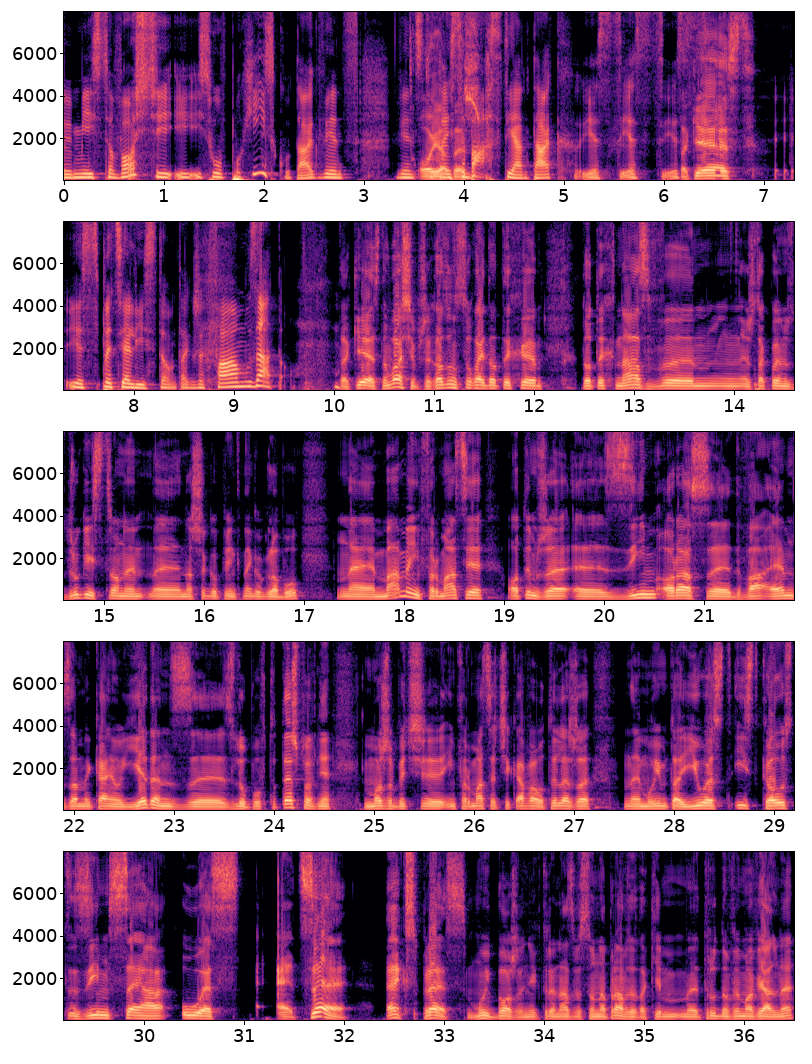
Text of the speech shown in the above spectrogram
miejscowości i, i słów po chińsku, tak, więc, więc tutaj ja Sebastian, tak, jest, jest, jest. Tak jest. Jest specjalistą, także chwała mu za to. Tak jest. No właśnie, przechodząc słuchaj do tych, do tych nazw, że tak powiem, z drugiej strony e, naszego pięknego globu, e, mamy informację o tym, że e, ZIM oraz 2M zamykają jeden z, z lupów. To też pewnie może być informacja ciekawa o tyle, że mówimy tutaj US East Coast ZIM SEA USEC. Express, mój Boże, niektóre nazwy są naprawdę takie trudno wymawialne.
